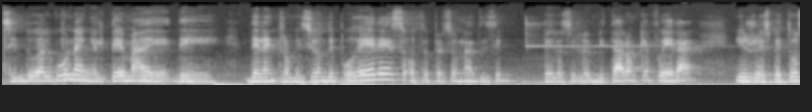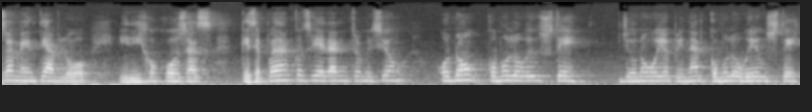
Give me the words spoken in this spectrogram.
sin duda alguna, en el tema de, la intromisión de poderes. Otras personas dicen, pero si lo invitaron que fuera y respetuosamente habló y dijo cosas que se puedan considerar intromisión o no, ¿cómo lo ve usted? Yo no voy a opinar, ¿cómo lo ve usted?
